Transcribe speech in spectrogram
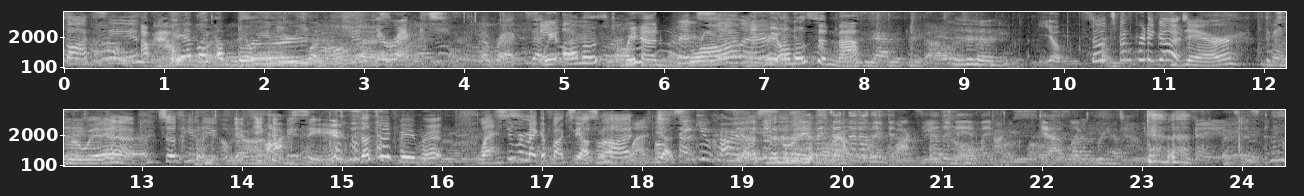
Foxy, We had like a billion years left. erect, erect. We almost we had bra. We almost had math. Yep. So it's been pretty good. Dare. The druid. Yeah. So if you, you if you oh, could be, Foxy. that's my favorite. Wet. Super mega Foxy, awesome hot. Wet. Yes. Thank you, Carla. Yes. I said that other day, the other day, and my dad like freaked out. Okay, it's just This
